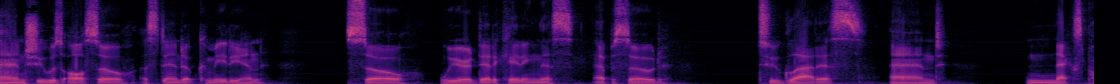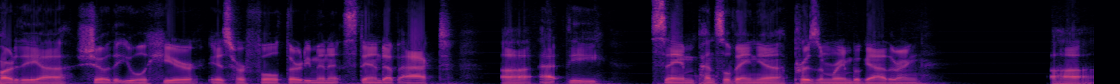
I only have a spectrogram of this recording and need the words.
And she was also a stand up comedian. So we are dedicating this episode to Gladys. And next part of the uh, show that you will hear is her full 30 minute stand up act uh, at the same Pennsylvania Prism Rainbow Gathering. Uh,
